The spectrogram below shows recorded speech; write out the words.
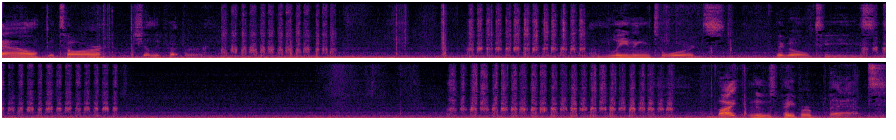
Cow, guitar, chili pepper. I'm leaning towards big old T's. Bike newspaper bat.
